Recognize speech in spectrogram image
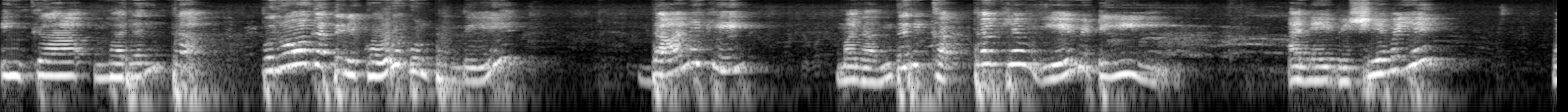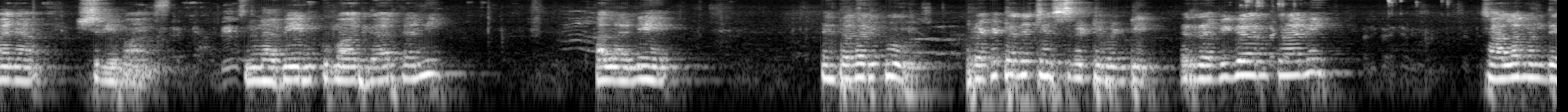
ఇంకా మరింత పురోగతిని కోరుకుంటుంది. దానికి మనందరి కర్తవ్యం ఏమిటి అనే విషయమయ్యే మన శ్రీమాన్ నవీన్ కుమార్ గారు కానీ అలానే ఇంతవరకు ప్రకటన చేస్తున్నటువంటి రవి గారు కానీ చాలామంది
